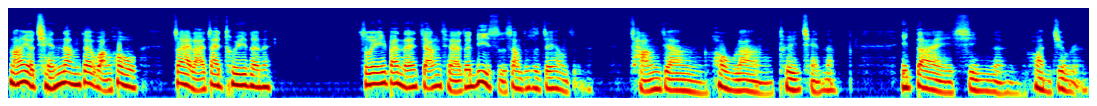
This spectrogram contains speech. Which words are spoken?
哪有前浪再往后再来再推的呢？所以一般来讲起来，在历史上都是这样子的。长江后浪推前浪，一代新人换旧人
